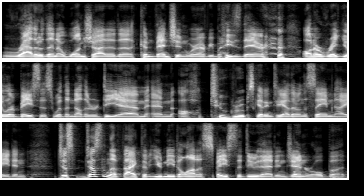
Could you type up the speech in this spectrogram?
rather than a one shot at a convention where everybody's there on a regular basis with another DM and uh, two groups getting together on the same night and just just in the fact of you need a lot of space to do that in general but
